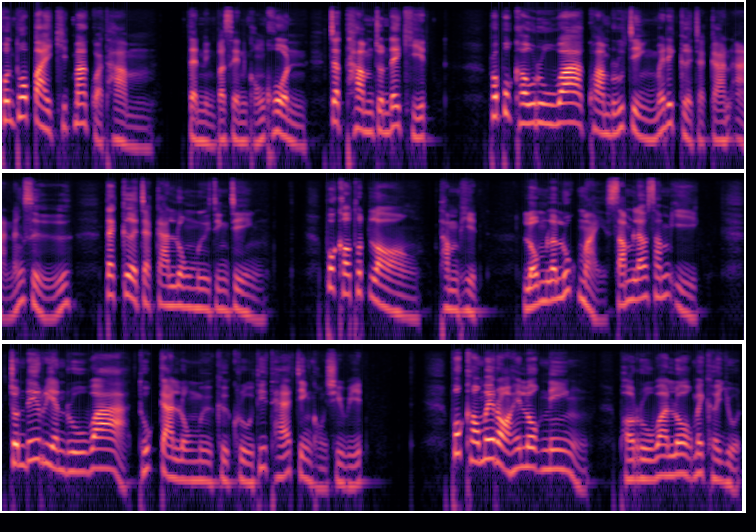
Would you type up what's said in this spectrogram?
คนทั่วไปคิดมากกว่าทำแต่ 1%ของคนจะทำจนได้คิด เพราะพวกเขารู้ว่าความรู้จริงไม่ได้เกิดจากการอ่านหนังสือ แต่เกิดจากการลงมือจริง ๆ พวกเขาทดลองทำผิด ล้มและลุกใหม่ซ้ำแล้วซ้ำอีก จนได้เรียนรู้ว่าทุกการลงมือคือครูที่แท้จริงของชีวิต พวกเขาไม่รอให้โลกนิ่ง เพราะรู้ว่าโลกไม่เคยหยุด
